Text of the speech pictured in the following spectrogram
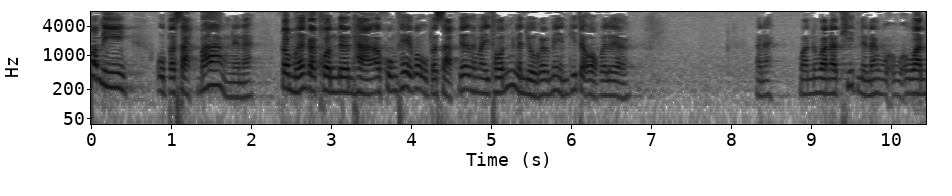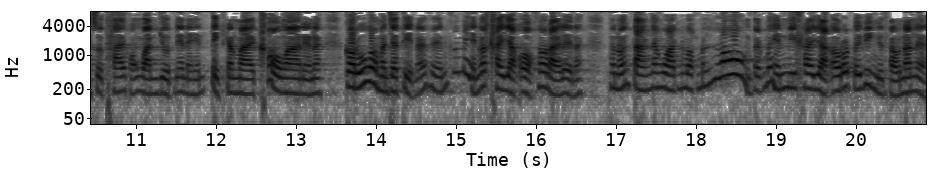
ก็มีอุปสรรคบ้างเนี่ยนะก็เหมือนกับคนเดินทางเอากรุงเทพก็อุปสรรคเยอะทำไมทนกันอยู่กันไม่เห็นที่จะออกไปเลยอะนะ วันวันอาทิตย์เนี่ยนะวันสุดท้ายของวันหยุดเนี่ยนะเห็นติดกันมาเข้ามาเนี่ยนะก็รู้ว่ามันจะติดนะเห็นก็ไม่เห็นว่าใครอยากออกเท่าไหร่เลยนะถนนต่างจังหวัดบอกมันโล่ง แต่ไม่เห็นมีใครอยากเอารถไปวิ่งอยู่แถวนั้นเลย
